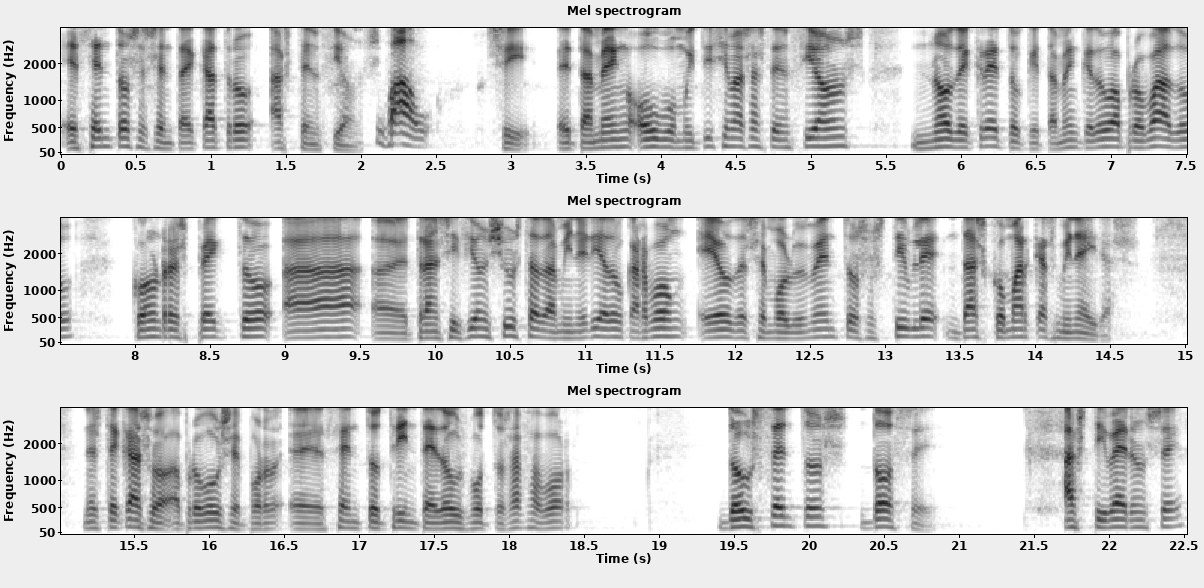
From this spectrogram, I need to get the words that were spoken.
e 164 abstencións. Wow. Sí, e tamén houbo moitísimas abstencións no decreto que tamén quedou aprobado con respecto á eh, transición xusta da minería do carbón e o desenvolvemento sostible das comarcas mineiras. Neste caso, aprobouse por eh, 132 votos a favor, 212 abstivéronse,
